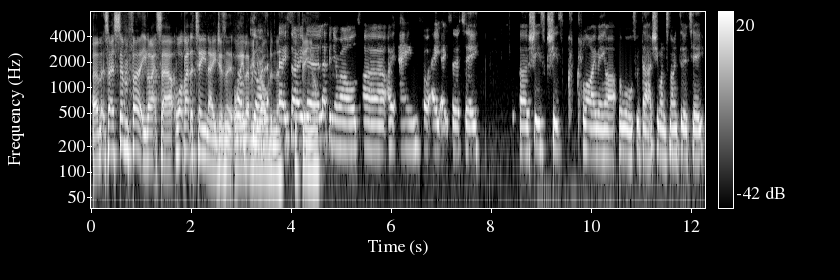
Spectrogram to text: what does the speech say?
Um, so it's seven thirty, lights out. What about the teenagers and or the Oh, eleven year old God. and the okay, so fifteen the year old? eleven-year-old, uh, I aim for eight, eight thirty. Uh, she's she's climbing up the walls with that. She wants nine thirty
